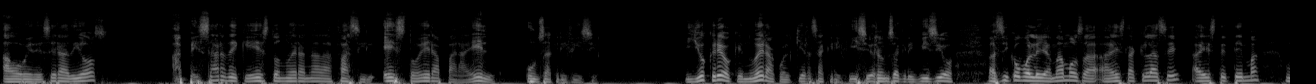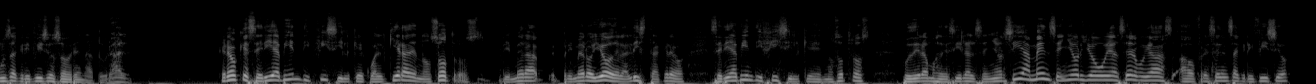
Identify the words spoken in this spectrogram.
a obedecer a Dios, a pesar de que esto no era nada fácil, esto era para él un sacrificio. Y yo creo que no era cualquier sacrificio, era un sacrificio, así como le llamamos a, a esta clase, a este tema, un sacrificio sobrenatural. Creo que sería bien difícil que cualquiera de nosotros, primera, primero yo de la lista, creo, sería bien difícil que nosotros pudiéramos decir al Señor, sí, amén, Señor, yo voy a hacer, voy a, ofrecer en sacrificio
